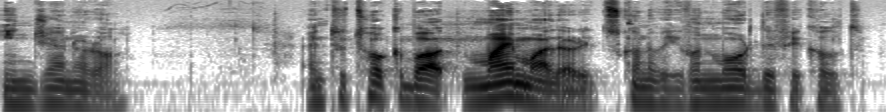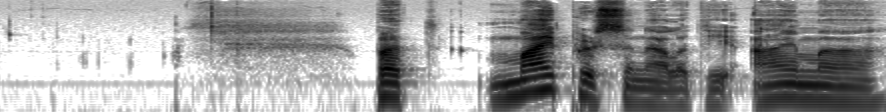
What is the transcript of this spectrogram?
in general. And to talk about my mother, it's going to be even more difficult. But my personality, I'm a,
